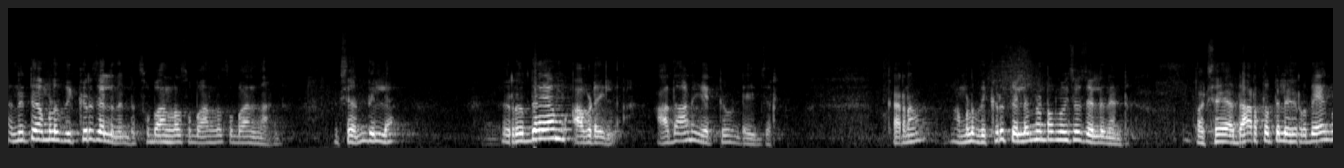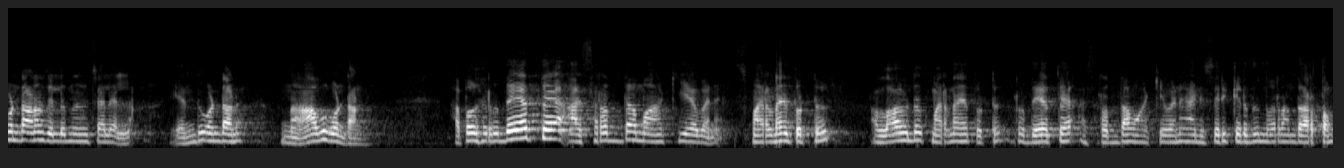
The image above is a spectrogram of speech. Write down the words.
എന്നിട്ട് നമ്മൾ ദിക്കർ ചെല്ലുന്നുണ്ട്. സുബാനുള്ള സുബാനുള്ള സുബാനുണ്ട് പക്ഷെ എന്തില്ല? ഹൃദയം അവിടെ ഇല്ല അതാണ് ഏറ്റവും ഡേഞ്ചർ കാരണം നമ്മൾ ദിക്കർ ചെല്ലുന്നുണ്ടോയെന്ന് ചോദിച്ചാൽ ചെല്ലുന്നുണ്ട്. പക്ഷേ യഥാർത്ഥത്തിൽ ഹൃദയം കൊണ്ടാണോ ചെല്ലുന്നതെന്ന് വെച്ചാൽ അല്ല എന്തുകൊണ്ടാണ്? നാവ് കൊണ്ടാണ്. അപ്പോൾ ഹൃദയത്തെ അശ്രദ്ധമാക്കിയവനെ സ്മരണയെ തൊട്ട് അള്ളാഹുവിന്റെ സ്മരണയെ തൊട്ട് ഹൃദയത്തെ അശ്രദ്ധമാക്കിയവനെ അനുസരിക്കരുത് എന്ന് പറഞ്ഞാൽ എന്താ അർത്ഥം?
